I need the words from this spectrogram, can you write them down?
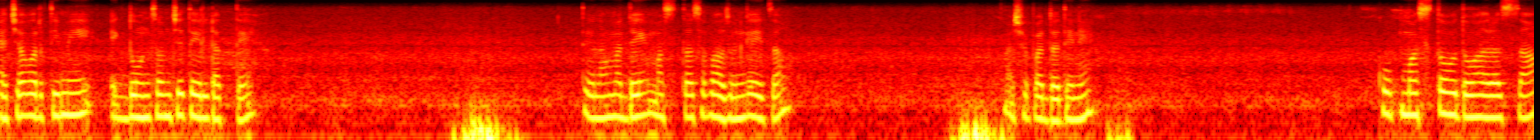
याच्यावरती मी एक दोन चमचे तेल टाकते. तेलामध्ये मस्त असं भाजून घ्यायचं. अशा पद्धतीने. खूप मस्त होतो हा रस्सा.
